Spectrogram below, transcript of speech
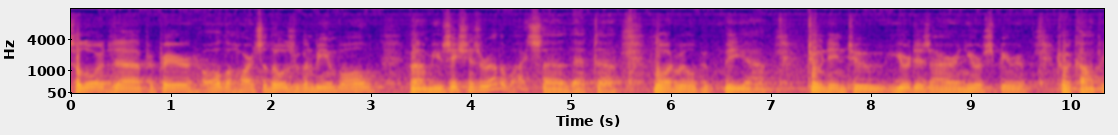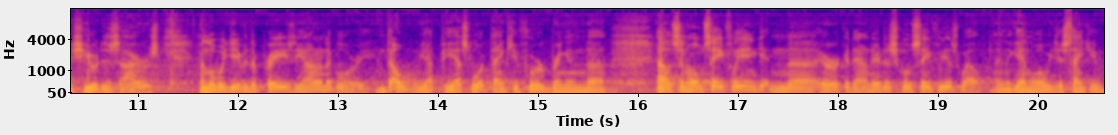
So, Lord, uh, prepare all the hearts of those who are going to be involved, uh, musicians or otherwise, uh, that, uh, Lord, will be uh, tuned into your desire and your spirit to accomplish your desires. And, Lord, we give you the praise, the honor, and the glory. And, oh, yeah, P.S., Lord, thank you for bringing uh, Allison home safely and getting Erica down there to school safely as well. And again, Lord, we just thank you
